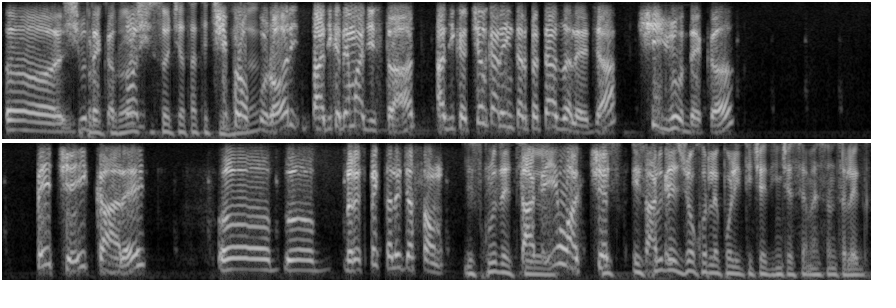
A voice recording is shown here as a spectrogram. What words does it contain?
uh, Și judecători procurori și societate și civilă. procurori, adică de magistrat, adică cel care interpretează legea și judecă pe cei care uh, uh, respectă legea sau nu. Excludeți, Dacă uh, eu accept... ex- excludeți jocurile politice din CSM, să înțeleg.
